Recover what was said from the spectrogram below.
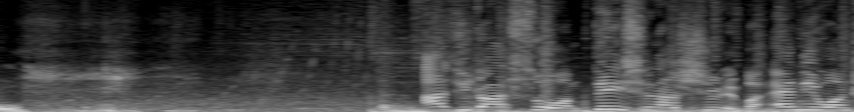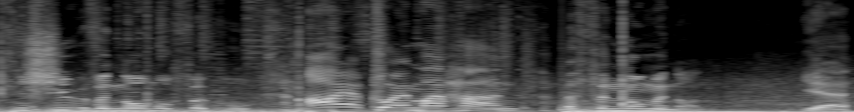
Oof. As you guys saw, I'm decent at shooting, but anyone can shoot with a normal football. I have got in my hand a phenomenon. Yeah,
